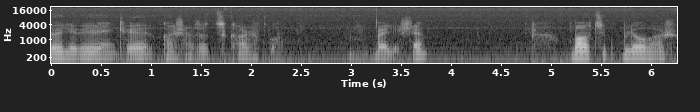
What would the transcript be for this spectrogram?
böyle bir renk karşınıza çıkar bu. Böyle işte. Balçık bloğu var.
